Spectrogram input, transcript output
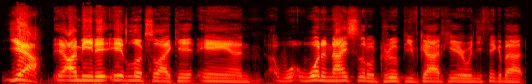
Yeah, I mean, it, it looks like it. And w- what a nice little group you've got here when you think about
